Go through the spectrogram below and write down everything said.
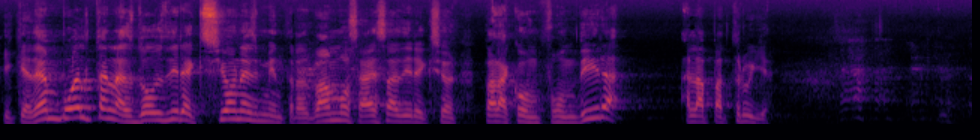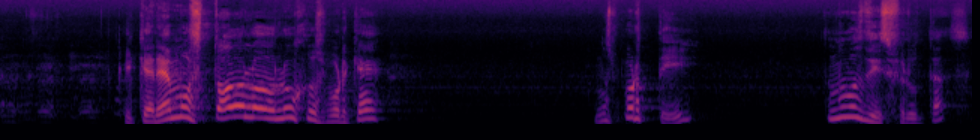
y que den vuelta en las dos direcciones mientras vamos a esa dirección para confundir a, la patrulla. Y queremos todos los lujos, ¿por qué? No es por ti, no los disfrutas.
